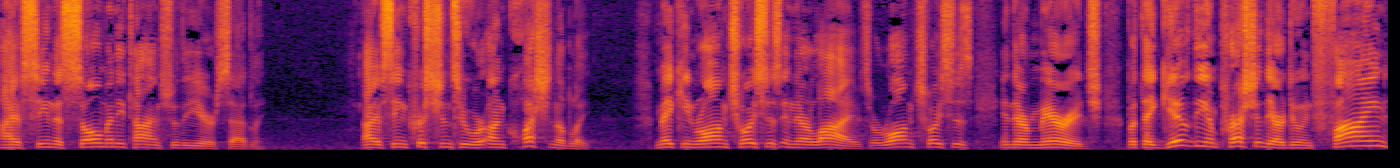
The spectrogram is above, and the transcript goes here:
I have seen this so many times through the years, sadly. I have seen Christians who were unquestionably making wrong choices in their lives or wrong choices in their marriage, but they give the impression they are doing fine.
